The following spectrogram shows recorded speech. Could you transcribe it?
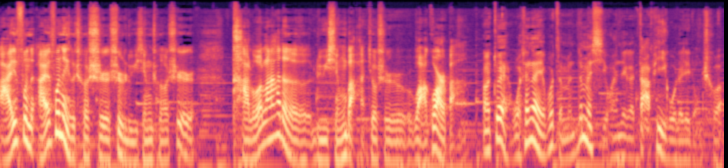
，F 那 F 那个车是是旅行车，是卡罗拉的旅行版，就是瓦罐版啊。对我现在也不怎么那么喜欢这个大屁股的这种车，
